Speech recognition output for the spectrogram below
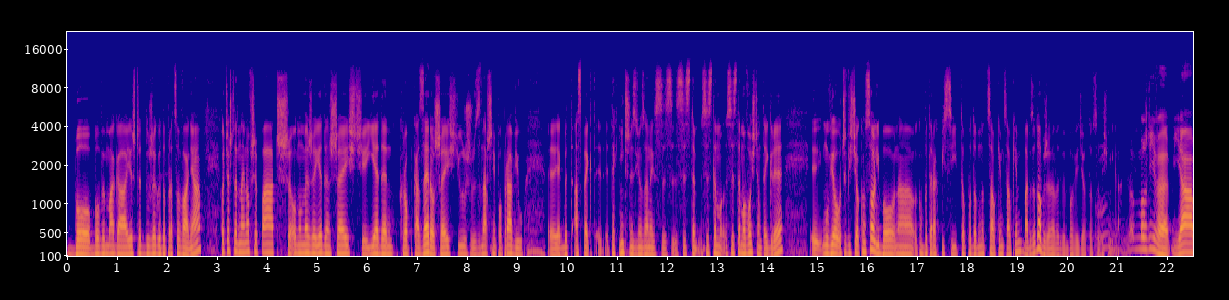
bo, bo wymaga jeszcze dużego dopracowania. Chociaż ten najnowszy patch o numerze 1.6.1.06 już znacznie poprawił e, jakby aspekt e, techniczny związany z z system, system, systemowością tej gry. E, Mówię oczywiście o konsoli, bo na komputerach PC to podobno całkiem, całkiem bardzo dobrze, nawet bym powiedział, to sobie śmiga. No, możliwe. Ja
